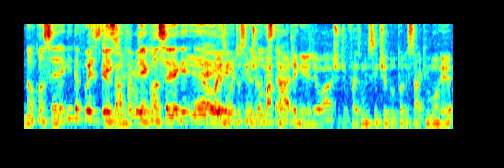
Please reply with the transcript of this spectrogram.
não consegue, e depois quem, Exatamente. quem consegue E é faz o- muito é sentido Tony Stark. matarem ele, eu acho. Tipo, faz muito sentido o Tony Stark morrer,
